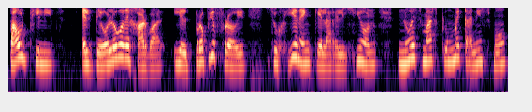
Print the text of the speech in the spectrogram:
Paul Tillich, el teólogo de Harvard y el propio Freud sugieren que la religión no es más que un mecanismo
